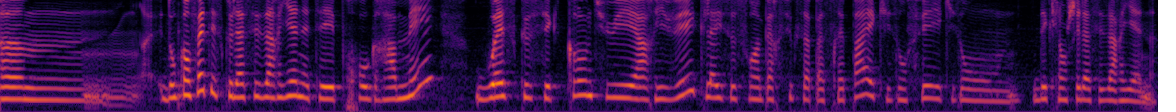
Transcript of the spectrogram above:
Euh, donc en fait, est-ce que la césarienne était programmée ou est-ce que c'est quand tu es arrivé que là ils se sont aperçus que ça passerait pas et qu'ils ont fait qu'ils ont déclenché la césarienne?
